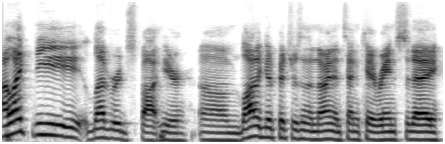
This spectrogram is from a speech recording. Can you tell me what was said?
I like the leverage spot here. Um, a lot of good pitchers in the nine and 10K range today.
